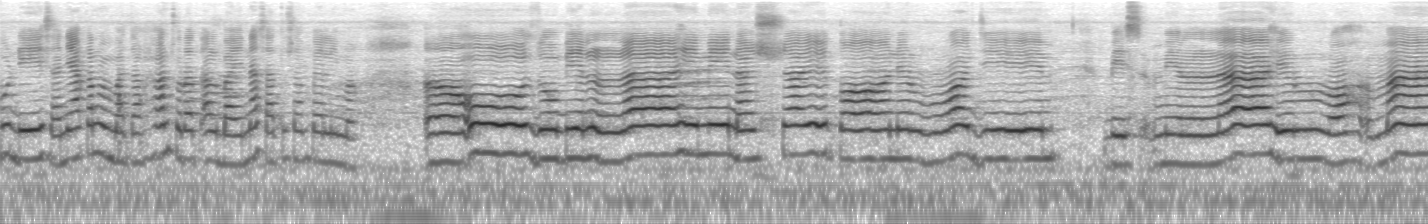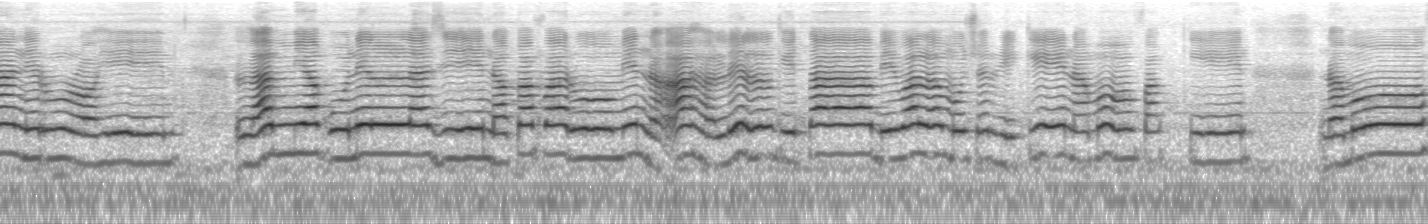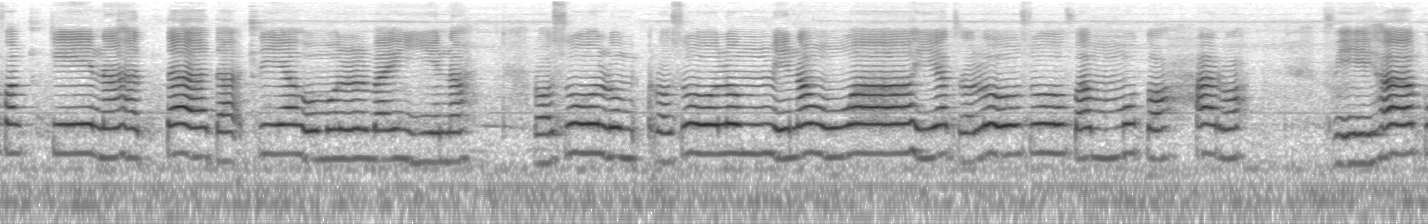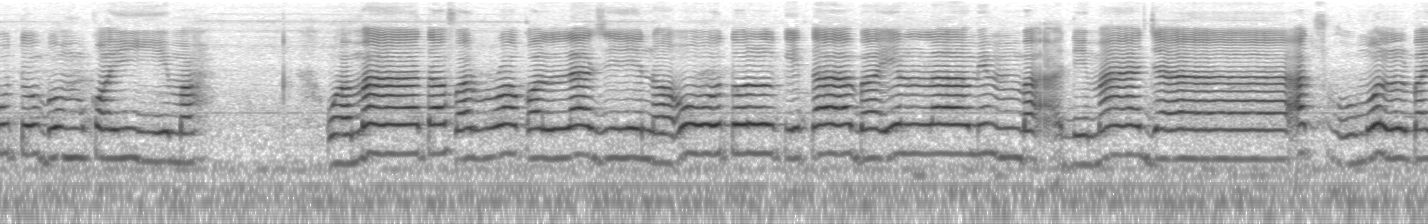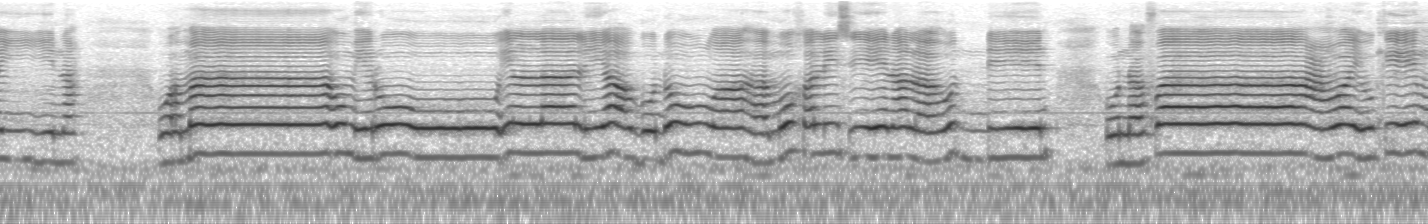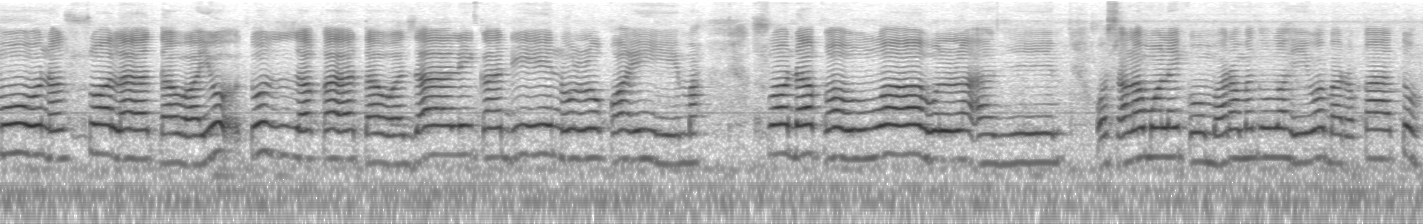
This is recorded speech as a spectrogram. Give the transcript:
Budi. Sani akan membacakan surat Al-Baqarah 1 sampai 5. A'udzu billahi minasyaitonir rajim. Bismillahirrahmanirrahim. Lam yakunil ladzina kafaru min ahlil kitabi wal musyrikin mufakin namufakin hatta ta'tiyahumul bayyinah Rasulum Rasulum minallahi yatlu sufam mutahharah kutubum qayyimah ladzina utul kitaba illa min ba'di ma ja'atuhumul bayyinah wa ma umiru illa liya'budullaha mukhlisina lahuddin hunafa' wa yuqimuna sholata wa yu'tuz zakata wa zalika dinul qayyimah. Sadaqallahul azim. Wassalamualaikum warahmatullahi wabarakatuh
